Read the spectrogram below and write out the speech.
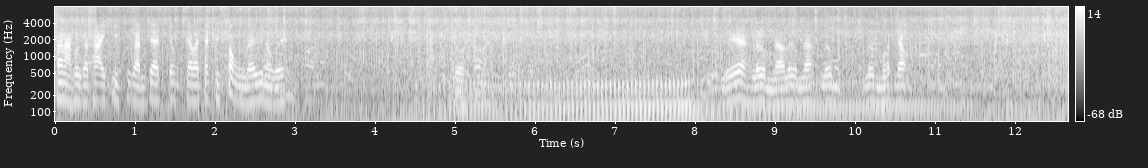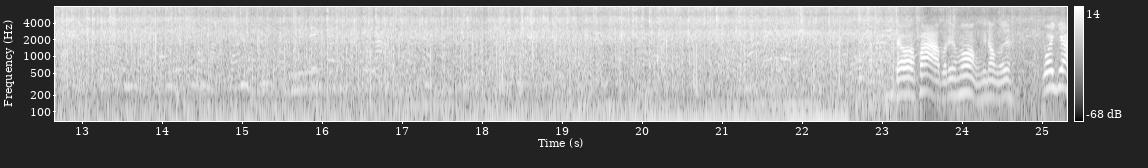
ข้างหน้าเพิ่นกระทายคลิปกันจะจะจะว่าจะคิดส่งได้พี่น้องเอ้ย เย้เริ่มแล้วเริ่มแล้วเริ่มเริ่มมดแล้วแต่ว่าฟ้าบ่ได้ห้องพี่น้องเอ้ยว้ายะ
